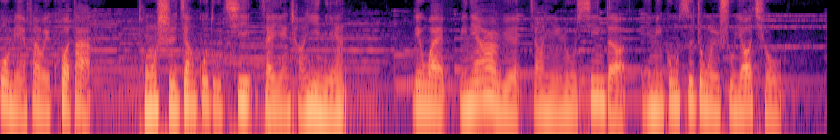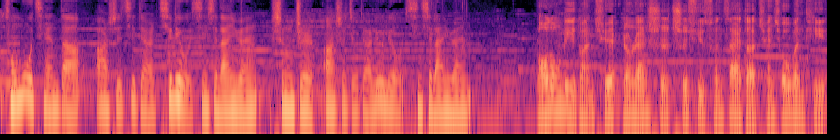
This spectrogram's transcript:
豁免范围扩大，同时将过渡期再延长一年。另外，明年二月将引入新的移民公司中位数要求，从目前的二十七点七六新西兰元升至二十九点六六新西兰元。劳动力短缺仍然是持续存在的全球问题。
